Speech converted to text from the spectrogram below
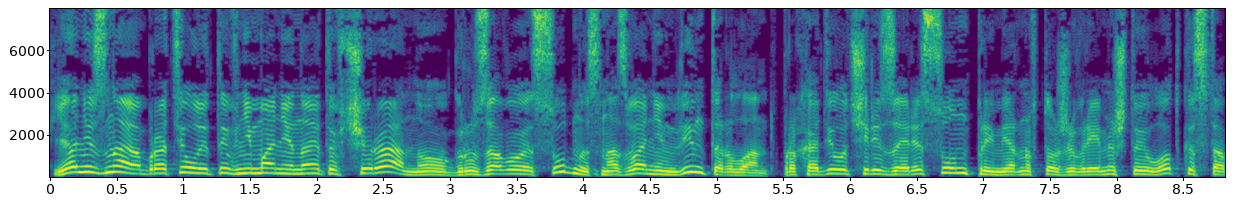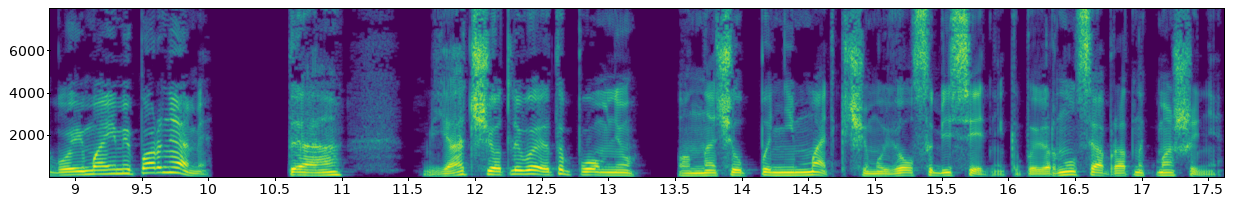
«Я не знаю, обратил ли ты внимание на это вчера, но грузовое судно с названием «Винтерланд» проходило через Эрисун примерно в то же время, что и лодка с тобой и моими парнями». «Да, «Я отчетливо это помню». Он начал понимать, к чему вел собеседник, и повернулся обратно к машине.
